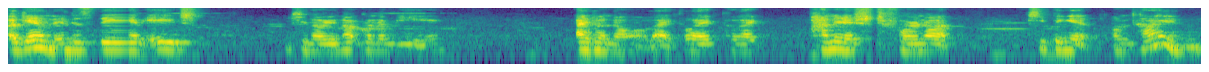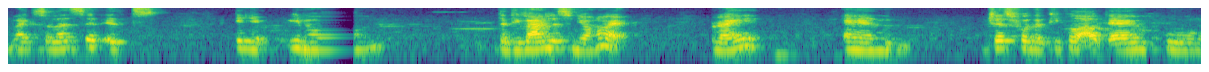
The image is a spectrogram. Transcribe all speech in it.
again, in this day and age, you know, you're not going to be, I don't know, like, like, like punished for not keeping it on time. Like Celeste, it's in your, you know, the divineness in your heart, right? And just for the people out there who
